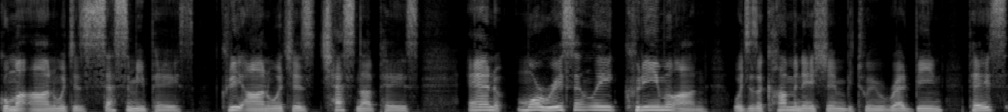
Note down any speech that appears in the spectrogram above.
goma-an, which is sesame paste, kuri-an, which is chestnut paste, and more recently, kurimu-an, which is a combination between red bean paste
